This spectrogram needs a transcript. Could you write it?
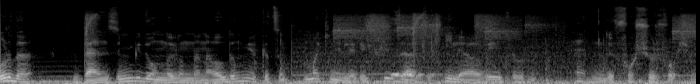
Burada benzin bidonlarından aldığım yakıtın makineleri güzelce ilave ediyorum. Hem de foşur foşur.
